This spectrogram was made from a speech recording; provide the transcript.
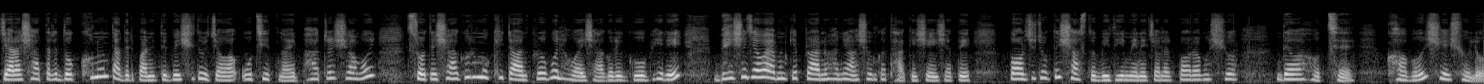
যারা সাঁতারে দক্ষ নন, তাদের পানিতে বেশি দূর যাওয়া উচিত নয়। ভাটার সময় স্রোতে সাগরমুখী টান প্রবল হওয়ায় সাগরের গভীরে ভেসে যাওয়া এমনকি প্রাণহানির আশঙ্কা থাকে। সেই সাথে পর্যটকদের স্বাস্থ্যবিধি মেনে চলার পরামর্শ দেওয়া হচ্ছে। খবর শেষ হলো।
